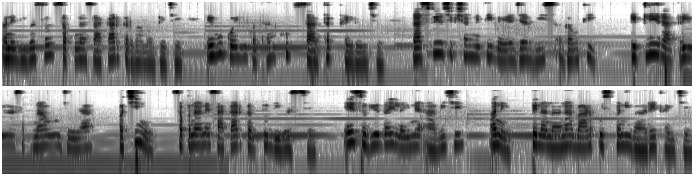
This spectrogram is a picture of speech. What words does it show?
અને દિવસો સપના સાકાર કરવા માટે છે. એવું કોઈનું કથન ખૂબ સાર્થક થઈ રહ્યું છે. રાષ્ટ્રીય શિક્ષણ નીતિ બે હજાર વીસ અગાઉથી કેટલીય રાત્રિઓના સપનાઓ જોયા પછીનું સપનાને સાકાર કરતો દિવસ છે. એ સૂર્યોદય લઈને આવી છે અને પેલા નાના બાળ પુષ્પની વારે થઈ છે.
